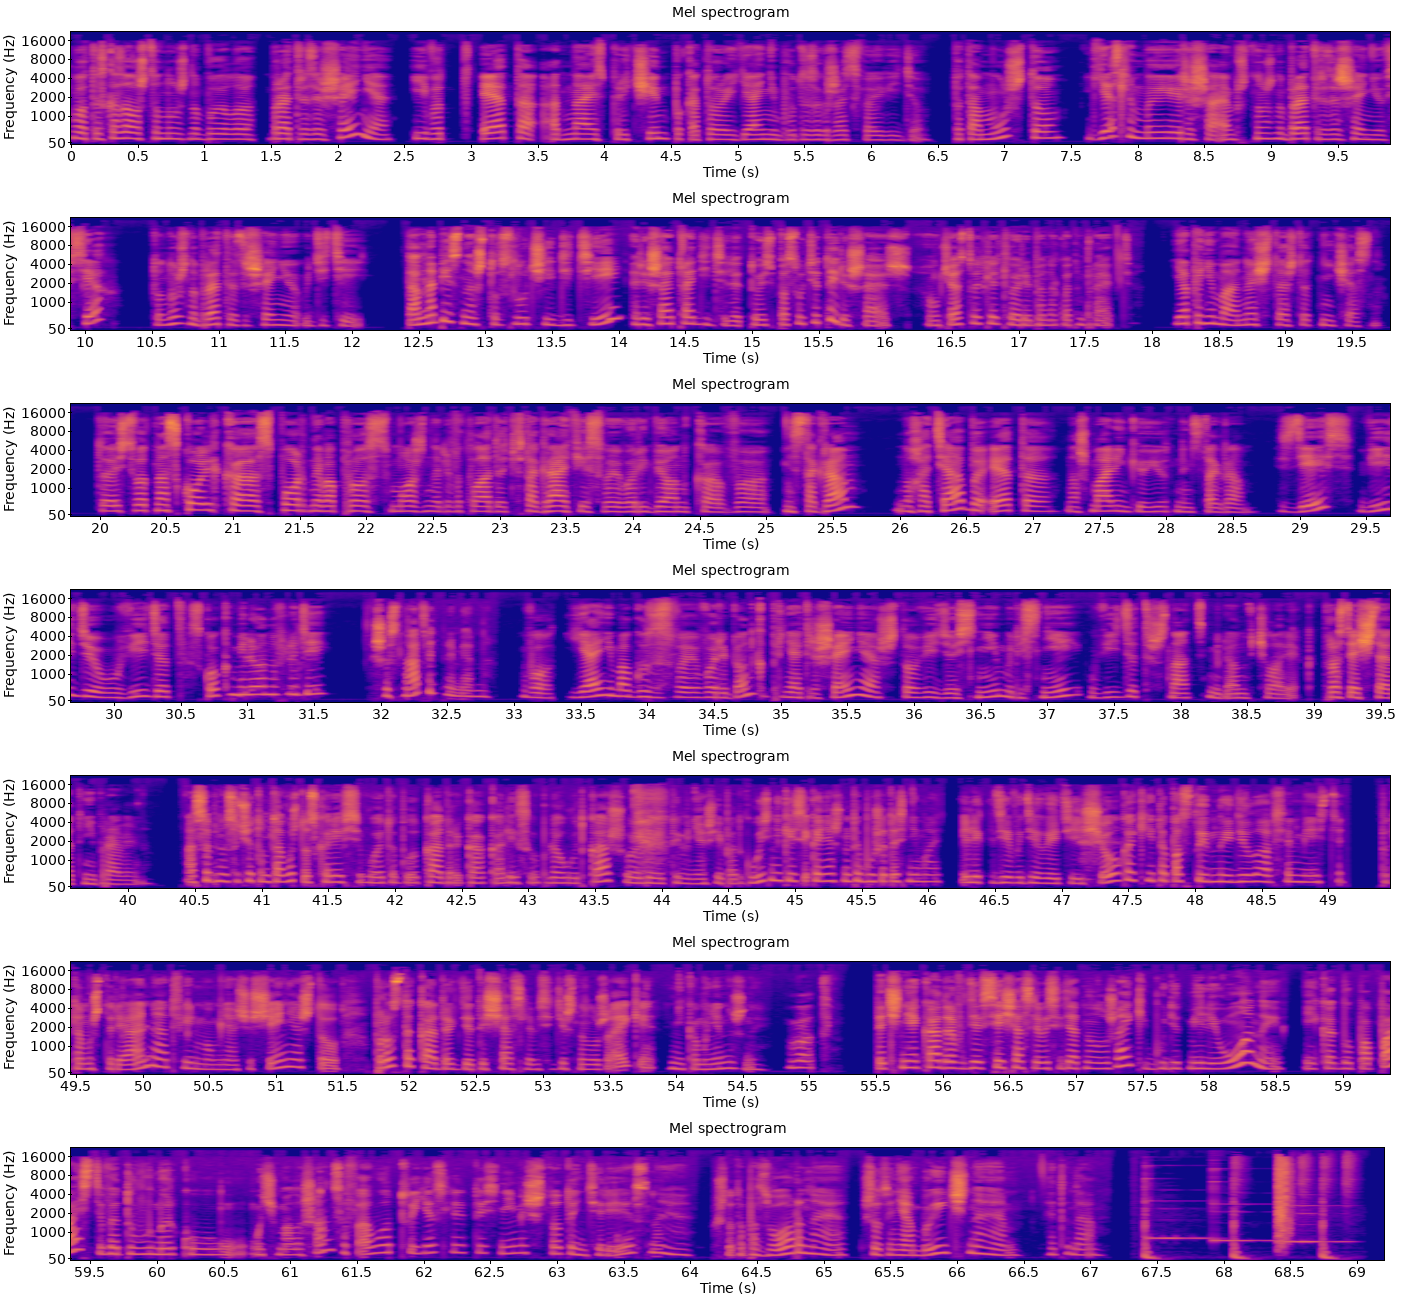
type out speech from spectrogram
Вот, ты сказала, что нужно было брать разрешение, и вот это одна из причин, по которой я не буду загружать свое видео. Потому что если мы решаем, что нужно брать разрешение у всех, то нужно брать разрешение у детей. Там написано, что в случае детей решают родители. То есть, по сути, ты решаешь, участвует ли твой ребенок в этом проекте. Я понимаю, но я считаю, что это нечестно. То есть вот насколько спорный вопрос, можно ли выкладывать фотографии своего ребенка в Инстаграм, но хотя бы это наш маленький уютный Инстаграм. Здесь видео увидят сколько миллионов людей? 16 примерно. Вот. Я не могу за своего ребенка принять решение, что видео с ним или с ней увидят 16 миллионов человек. Просто я считаю это неправильно. Особенно с учетом того, что, скорее всего, это будут кадры, как Алиса выплевывает кашу, или ты меняешь ей подгузник, если, конечно, ты будешь это снимать, или где вы делаете еще какие-то постыдные дела все вместе. Потому что реально от фильма у меня ощущение, что просто кадры, где ты счастливо сидишь на лужайке, никому не нужны. Вот. Точнее, кадров, где все счастливо сидят на лужайке, будет миллионы, и как бы попасть в эту выморку очень мало шансов. А вот если ты снимешь что-то интересное, что-то позорное, что-то необычное, это да.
